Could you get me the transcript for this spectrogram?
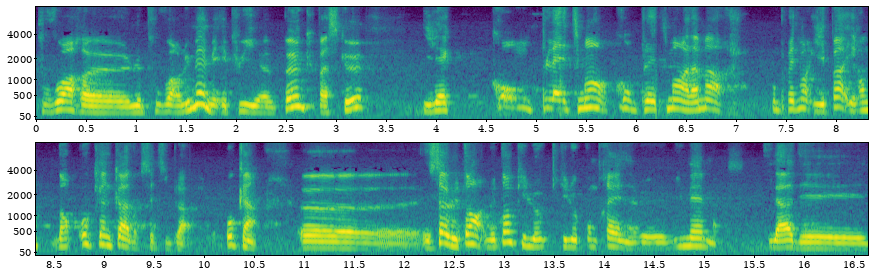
pouvoir lui-même. Et puis punk parce que il est complètement, complètement à la marge. Complètement. Il est pas, il rentre dans aucun cadre, ce type-là. Aucun. Euh, et ça, le temps, le temps qu'il le, comprenne lui-même, qu'il a des,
